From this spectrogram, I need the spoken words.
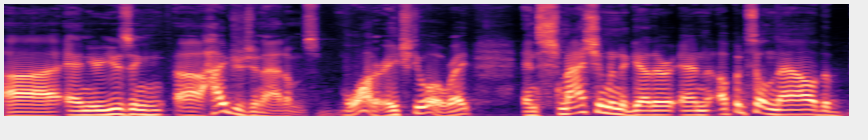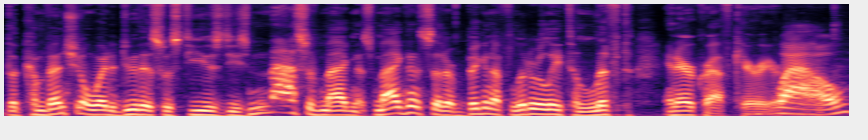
uh, and you're using uh, hydrogen atoms, water, H2O, right? And smashing them together. And up until now, the, the conventional way to do this was to use these massive magnets, magnets that are big enough literally to lift an aircraft carrier. Wow.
